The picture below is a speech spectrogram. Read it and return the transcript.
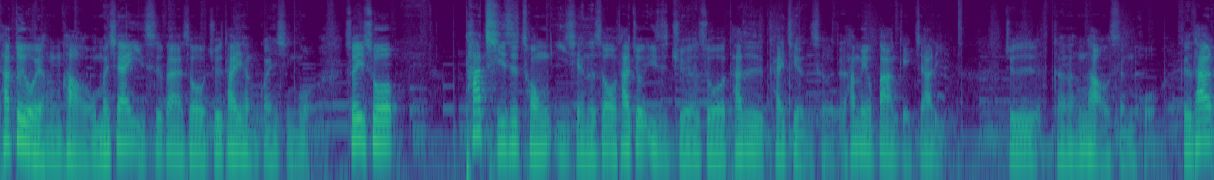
他对我也很好。我们现在一起吃饭的时候，就是他也很关心我。所以说，他其实从以前的时候，他就一直觉得说他是开计程车的，他没有办法给家里就是可能很好的生活。可是他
